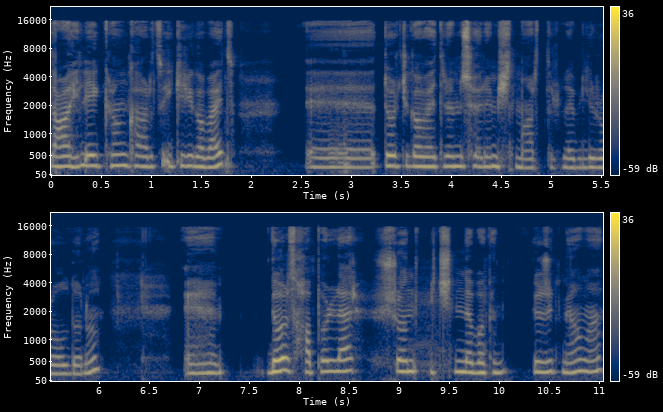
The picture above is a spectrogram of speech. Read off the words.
dahil ekran kartı 2 GB. E, 4 GB RAM'i söylemiştim arttırılabilir olduğunu. E, 4 hoparlör şu an içinde bakın gözükmüyor ama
